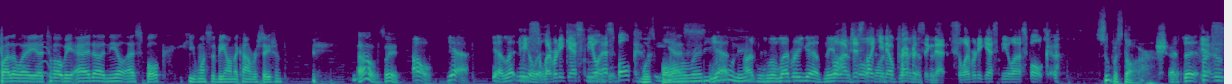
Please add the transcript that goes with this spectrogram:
by the way, uh, Toby, add uh, Neil S. Bulk. He wants to be on the conversation. Oh, sweet. Oh yeah, yeah. Let You mean Neil. in. celebrity guest Neil S. it. Bulk? Was Yes. already Yes, on it. our celebrity guest. Neil Well, I'm S. just Bulk like you know, to join us prefacing today. that celebrity guest Neil S. Bulk. Superstar That's it. Yes.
